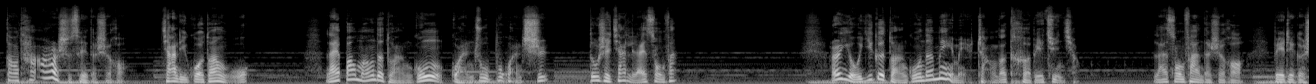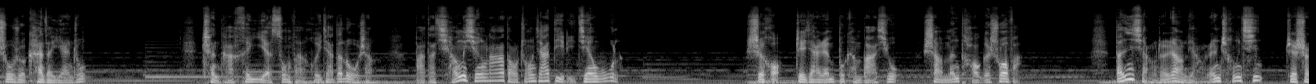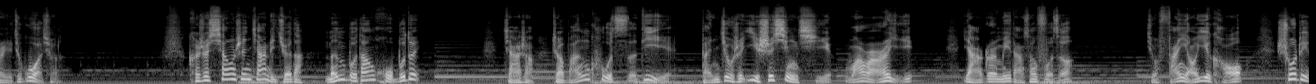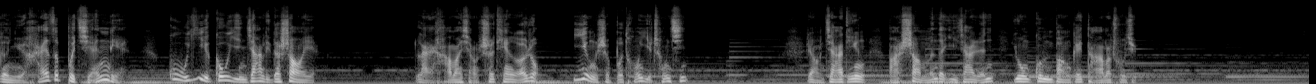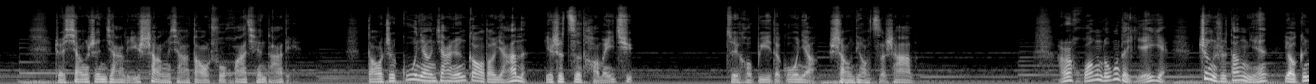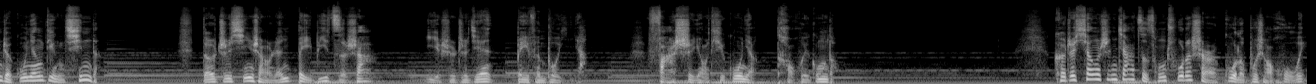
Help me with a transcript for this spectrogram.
到他二十岁的时候，家里过端午，来帮忙的短工管住不管吃，都是家里来送饭。而有一个短工的妹妹长得特别俊俏，来送饭的时候被这个叔叔看在眼中，趁他黑夜送饭回家的路上，把他强行拉到庄稼地里奸污了。事后，这家人不肯罢休，上门讨个说法。本想着让两人成亲，这事儿也就过去了。可是乡绅家里觉得门不当户不对，加上这纨绔子弟本就是一时兴起玩玩而已，压根没打算负责，就反咬一口，说这个女孩子不检点，故意勾引家里的少爷。癞蛤蟆想吃天鹅肉，硬是不同意成亲。让家丁把上门的一家人用棍棒给打了出去。这乡绅家里上下到处花钱打点，导致姑娘家人告到衙门也是自讨没趣，最后逼得姑娘上吊自杀了。而黄龙的爷爷正是当年要跟这姑娘定亲的，得知心上人被逼自杀，一时之间悲愤不已呀，发誓要替姑娘讨回公道。可这乡绅家自从出了事儿，雇了不少护卫，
